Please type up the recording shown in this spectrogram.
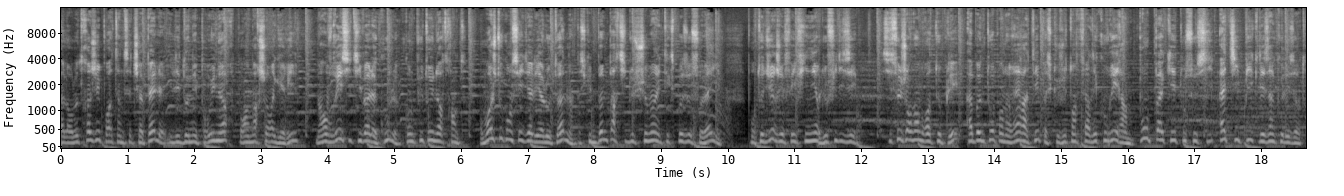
Alors le trajet pour atteindre cette chapelle, il est donné pour une heure pour un marcheur aguerri, mais en vrai si tu vas à la cool, compte plutôt 1h30. Bon, moi je te conseille d'y aller à l'automne, parce qu'une bonne partie du chemin est exposée au soleil. Pour te dire, j'ai failli finir lyophilisé. Si ce genre d'endroit te plaît, abonne-toi pour ne rien rater, parce que je vais t'en faire découvrir un bon paquet tous aussi atypiques les uns que les autres.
